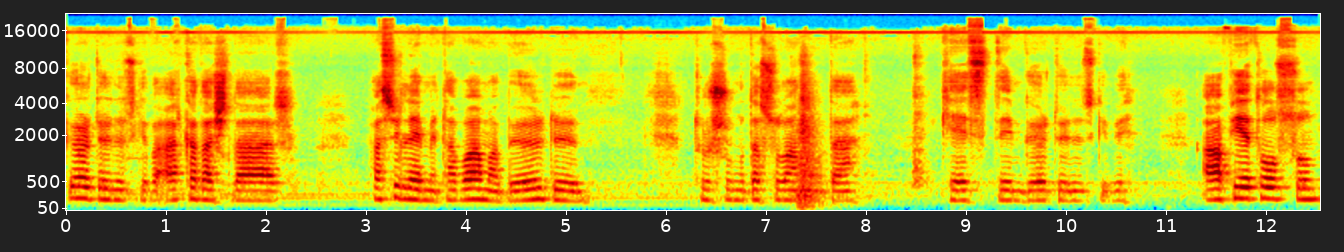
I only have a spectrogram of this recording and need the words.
Gördüğünüz gibi arkadaşlar fasulyemi tabağıma böldüm. Turşumu da soğanımı da kestim gördüğünüz gibi. Afiyet olsun.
